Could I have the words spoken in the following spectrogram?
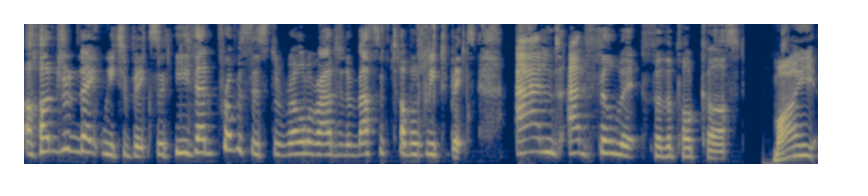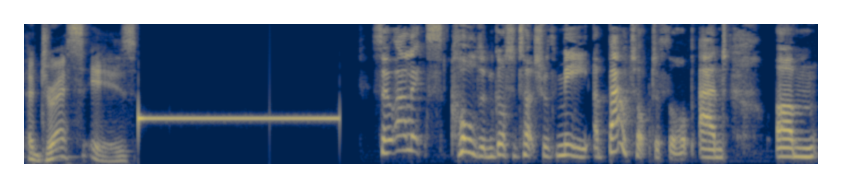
108 Weetabix, and he then promises to roll around in a massive tub of Weetabix and and film it for the podcast. My address is. So Alex Holden got in touch with me about Octothorpe and um,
